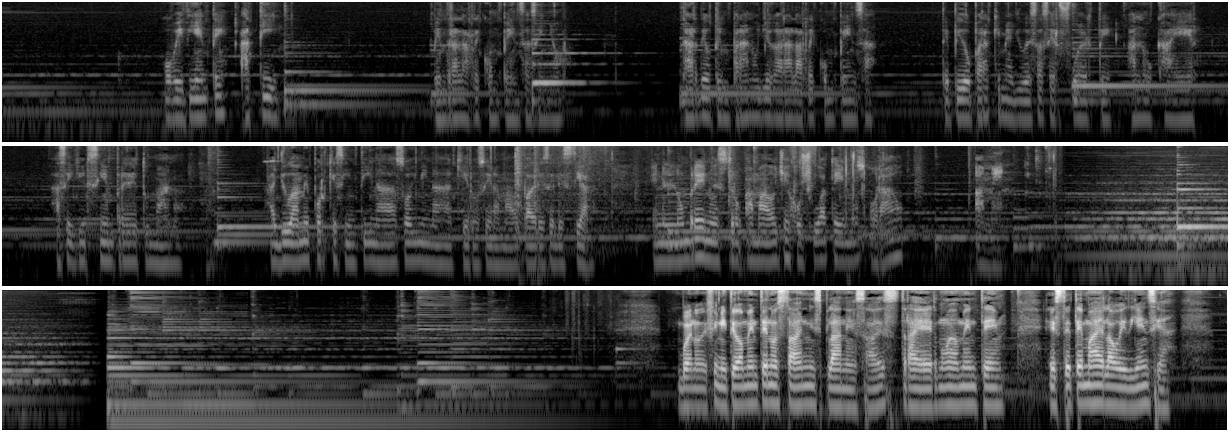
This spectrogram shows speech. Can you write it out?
obediente a ti, vendrá la recompensa, Señor. Tarde o temprano llegará la recompensa. Te pido para que me ayudes a ser fuerte, a no caer, a seguir siempre de tu mano. Ayúdame porque sin ti nada soy ni nada quiero ser, amado Padre Celestial. En el nombre de nuestro amado Yehoshua te hemos orado. Amén. Bueno, definitivamente no estaba en mis planes, ¿sabes? Traer nuevamente este tema de la obediencia,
